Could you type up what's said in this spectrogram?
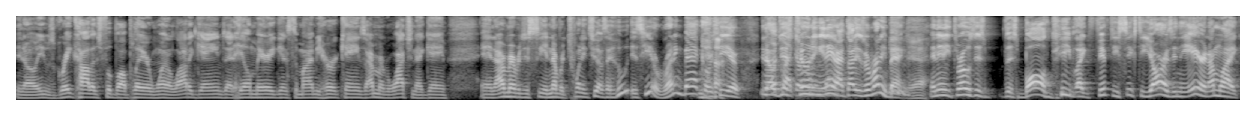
you know, he was a great college football player. Won a lot of games at Hail Mary against the Miami Hurricanes. I remember watching that game, and I remember just seeing number twenty two. I was like, "Who is he? A running back or is he a you know Looked just like a tuning running it in?" back. I thought he was a running back, Yeah. and then he throws this this ball deep, like 50, 60 yards in the air, and I'm like.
